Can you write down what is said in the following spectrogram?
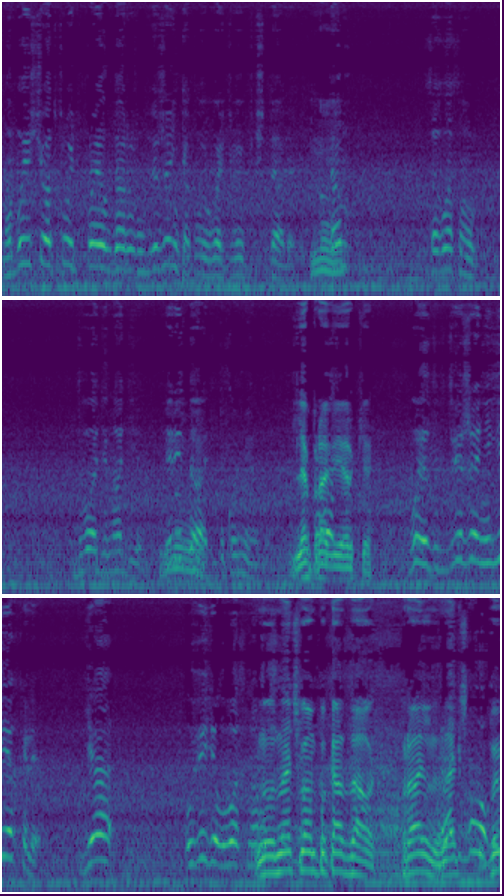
Но вы еще откроете правила дорожного движения, как вы говорите, вы почитали. Ну. Там, согласно 2.1.1, передать документы. Для проверки. Вы в движении ехали, я увидел вас на Ну, значит, вам показалось. Правильно? Ради Значит, бога, вы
